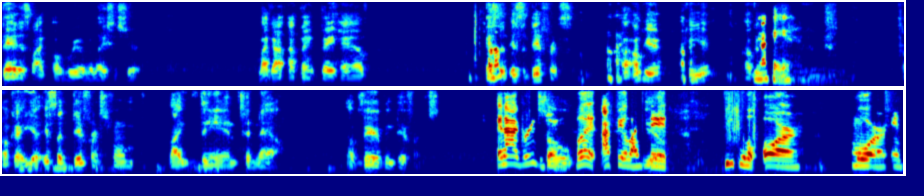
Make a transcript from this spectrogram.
that is like a real relationship. Like I, I think they have it's a it's a difference. Okay. Uh, I, am here. Okay. Can you? Okay. Yeah, Okay, yeah, it's a difference from like then to now. A very big difference. And I agree with so, you, but I feel like yeah. that people are more in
